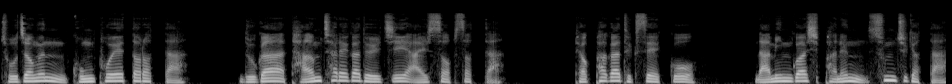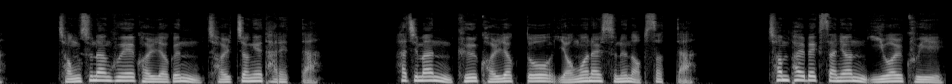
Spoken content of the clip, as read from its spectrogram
조정은 공포에 떨었다. 누가 다음 차례가 될지 알 수 없었다. 벽파가 득세했고 남인과 시파는 숨죽였다. 정순왕후의 권력은 절정에 달했다. 하지만 그 권력도 영원할 수는 없었다. 1804년 2월 9일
